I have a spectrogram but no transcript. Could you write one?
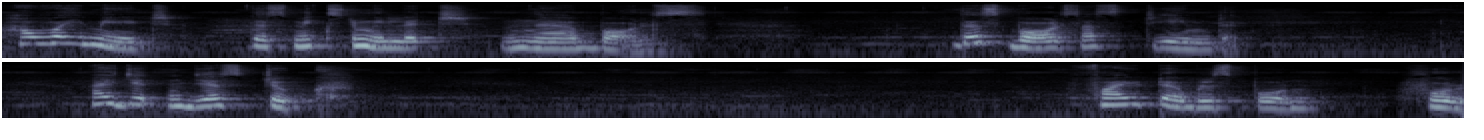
How I made this mixed millet uh, balls. These balls are steamed. I just took 5 tablespoon full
